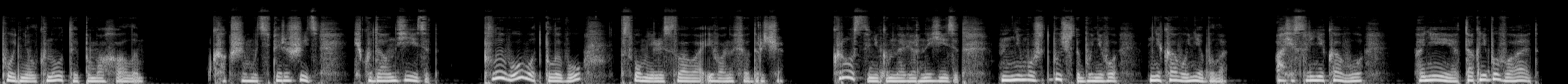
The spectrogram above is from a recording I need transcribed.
поднял кнут и помахал им. Как же ему теперь жить, и куда он едет? «Плыву, вот плыву», — вспомнили слова Ивана Федоровича. «К родственникам, наверное, едет. Не может быть, чтобы у него никого не было». «А если никого?» «Нет, так не бывает».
